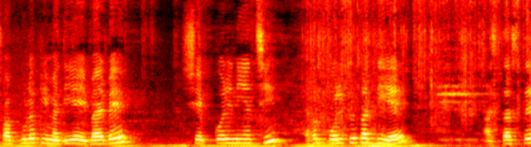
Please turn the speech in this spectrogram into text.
সবগুলো কিমা দিয়ে এইভাবে শেপ করে নিয়েছি। এখন ফয়েল পেপার দিয়ে আস্তে আস্তে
